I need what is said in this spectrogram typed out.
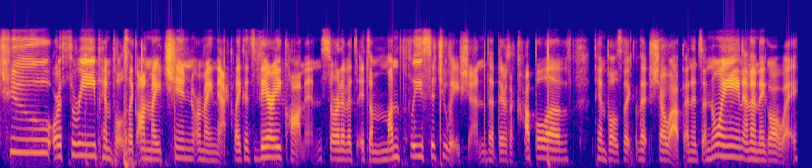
two or three pimples like on my chin or my neck like it's very common sort of it's it's a monthly situation that there's a couple of pimples that that show up and it's annoying and then they go away.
